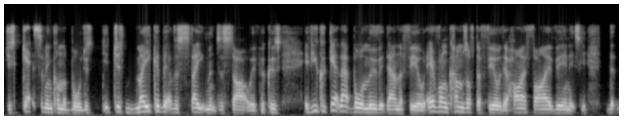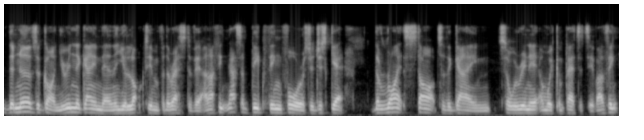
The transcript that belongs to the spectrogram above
Just get something on the ball. Just just make a bit of a statement to start with, because if you could get that ball and move it down the field, everyone comes off the field, they're high fiving. It's the, the nerves are gone. You're in the game there, and then you're locked in for the rest of it. And I think that's a big thing for us to just get the right start to the game so we're in it and we're competitive. I think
